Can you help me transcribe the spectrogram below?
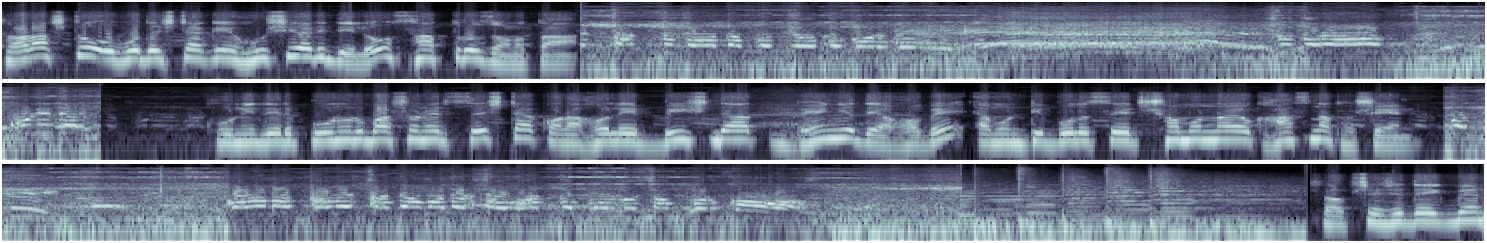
স্বরাষ্ট্র উপদেষ্টাকে হুঁশিয়ারি দিল ছাত্র জনতা। ছাত্র জনতা প্রতিহত করবে সুতরাং খুনিদের খুনিদের পুনর্বাসনের চেষ্টা করা হলে বিষ দাঁত ভেঙে দেওয়া হবে এমনটি বলেছে সমন্বয়ক হাসনাত হোসেন। সবশেষে দেখবেন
